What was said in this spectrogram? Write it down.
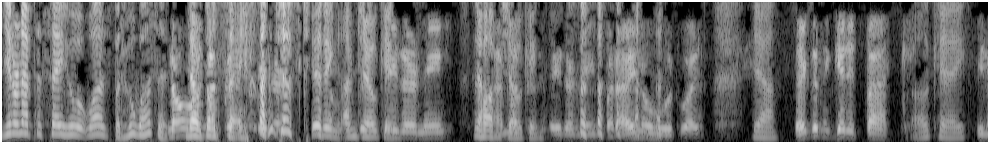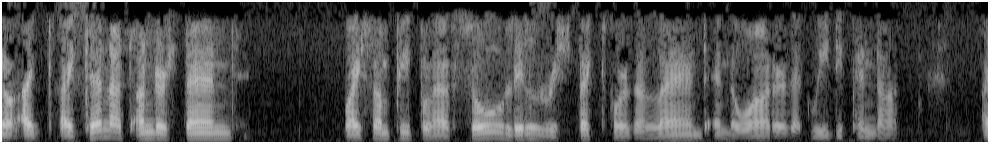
You don't have to say who it was, but who was it? No, no I'm don't say. say I'm just kidding. I'm Say joking. their name. No, I'm not joking. say their name, but I know who it was. Yeah. They're going to get it back. Okay. You know, I I cannot understand why some people have so little respect for the land and the water that we depend on. I,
